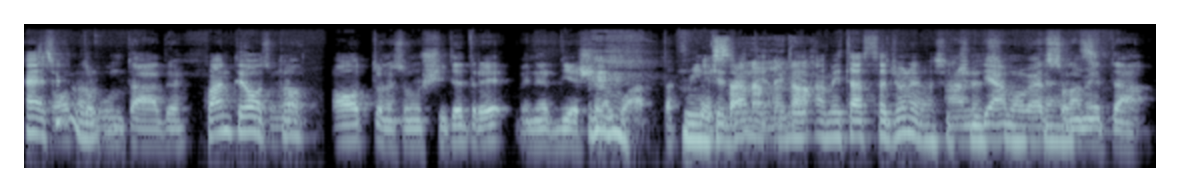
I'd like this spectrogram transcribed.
Eh, Sono Otto puntate. Quante? Sono 8? otto, ne sono uscite tre, venerdì esce la quarta. Minchia, a, a me- metà. a metà stagione non è successo. Andiamo verso la cazzo. metà.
